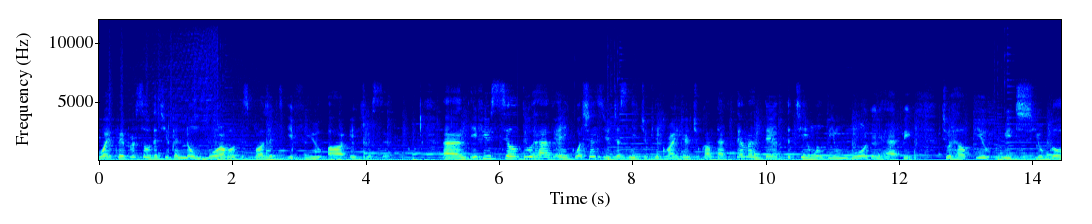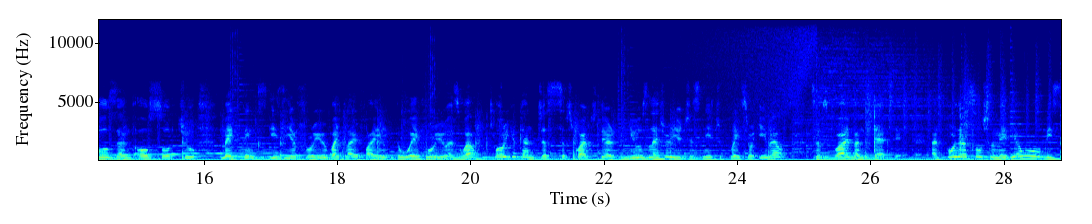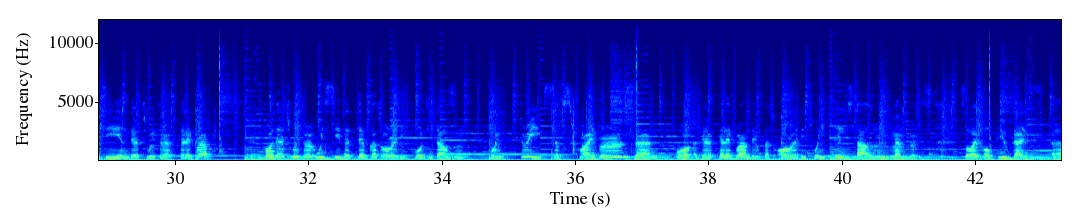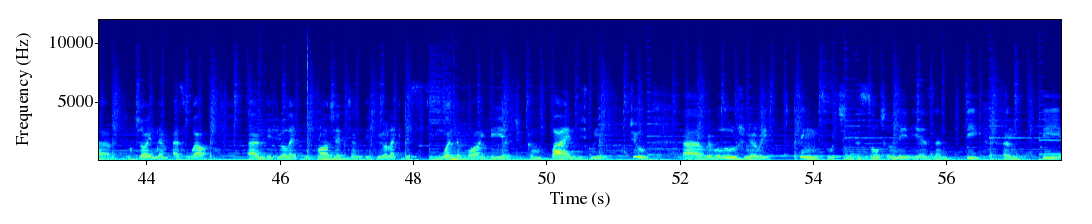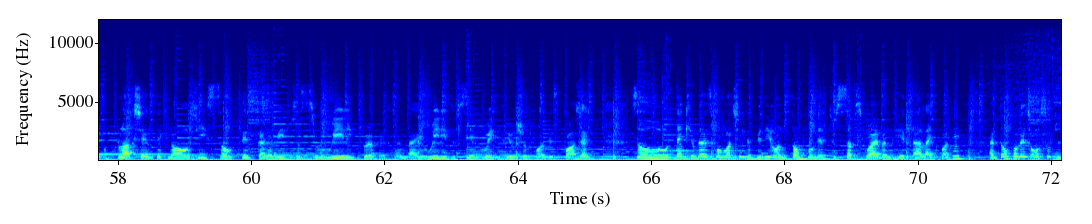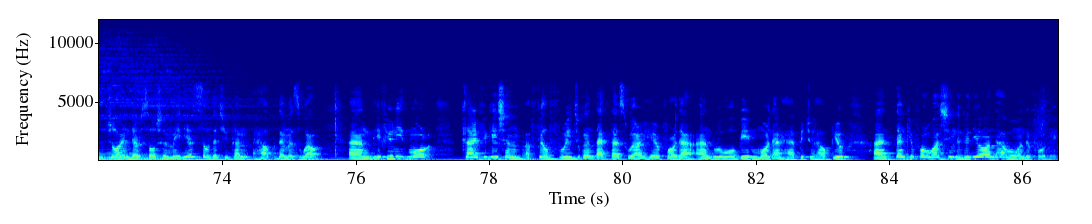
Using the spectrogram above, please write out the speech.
white paper so that you can know more about this project if you are interested and if you still do have any questions you just need to click right here to contact them and the team will be more than happy to help you reach your goals and also to make things easier for you by clarifying the way for you as well. Or you can just subscribe to their newsletter. You just need to place your email subscribe and that's it. And for their social media we will be seeing their twitter and telegram. For their twitter we see that they've got already 40,000 1.3 subscribers and for their telegram they've got already 28,000 members. So I hope you guys uh, join them as well. And if you like the project and if you like this wonderful idea to combine between two uh, revolutionary things which is the social medias and the and the blockchain technology. So this gonna be just really perfect and I really do see a great future for this project. So thank you guys for watching the video and don't forget to subscribe and hit that like button. And don't forget also to join their social media so that you can help them as well. And if you need more clarification uh, feel free to contact us. We are here for that and we will be more than happy to help you. And thank you for watching the video and have a wonderful day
